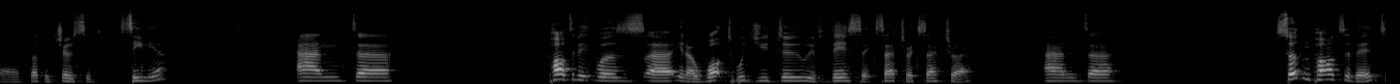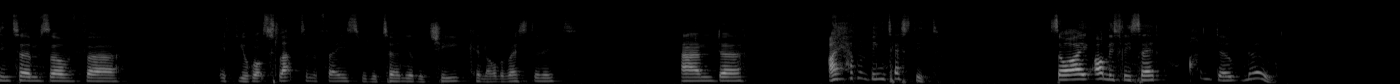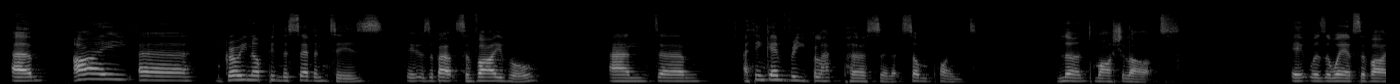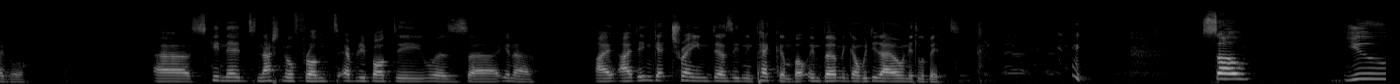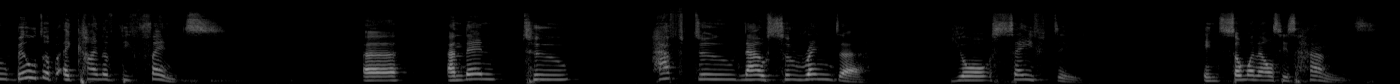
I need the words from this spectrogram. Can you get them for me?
uh, brother Joseph Senior, and uh, part of it was, uh, you know, what would you do if this, etc., etc., and uh, certain parts of it, in terms of uh, if you got slapped in the face, would you turn the other cheek, and all the rest of it. And uh, I haven't been tested, so I honestly said, I don't know. Um, I, uh, growing up in the 70s, it was about survival, and um, I think every black person at some point learnt martial arts. It was a way of survival. Uh, skinheads, National Front, everybody was, uh, you know, I, I didn't get trained as in, Peckham, but in Birmingham we did our own little bit. so you build up a kind of defense. Uh, and then to have to now surrender your safety in someone else's hands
